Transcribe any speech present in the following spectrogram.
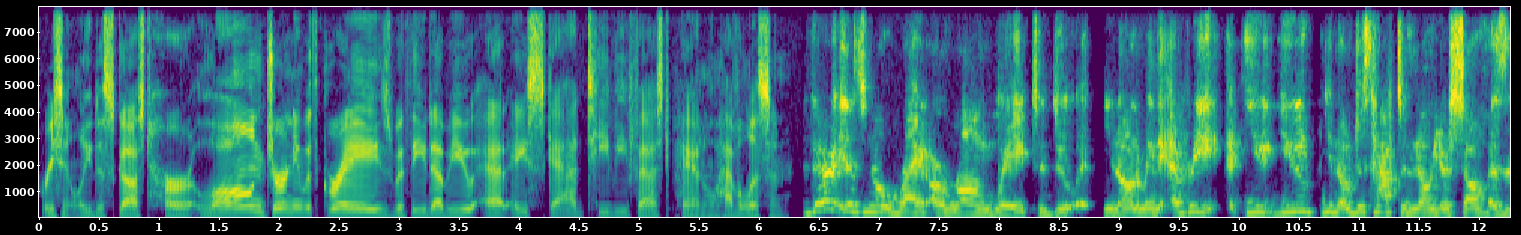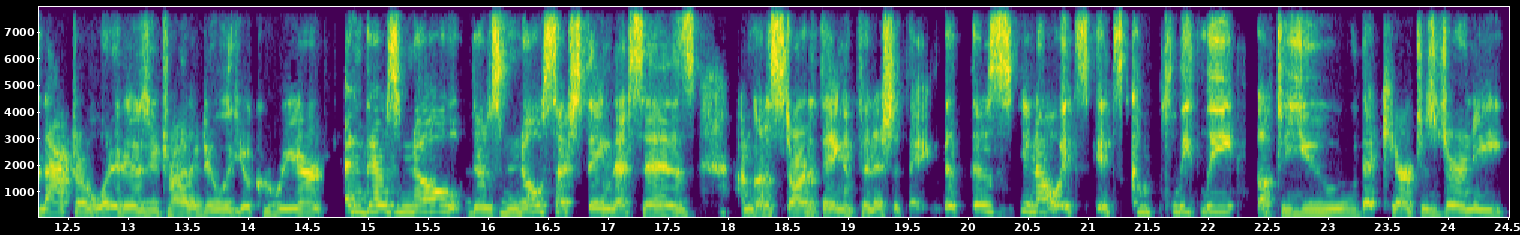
recently discussed her long journey with Grey's with EW at a SCAD TV Fest panel. Have a listen. there is no right or wrong way to do it. You know what I mean? Every you you you know just have to know yourself as an actor, what it is you're trying to do with your career. And there's no there's no such thing that says I'm going to start a thing and finish a thing. That there's you know it's it's completely up to you that character's journey,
